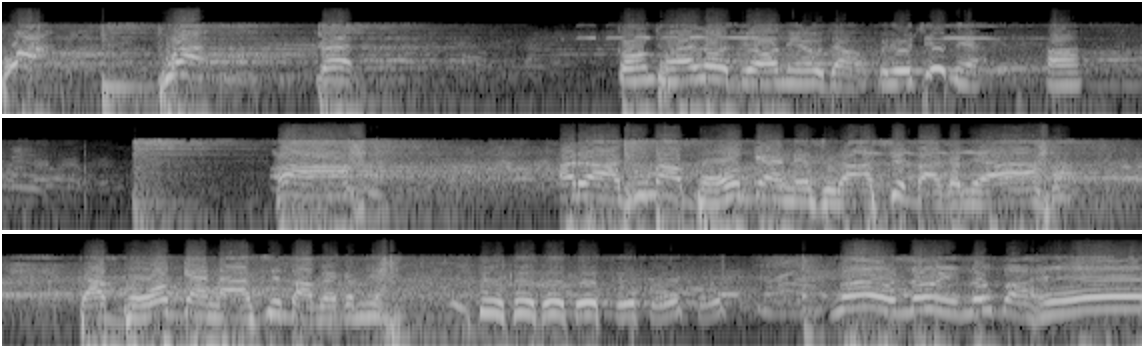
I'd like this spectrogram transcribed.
ထွက်ထွက်ကဲကောင်းထွက်လို့ပြောနေတော့ကြောက်ဘယ်လိုဖြစ်နေဟာဟာအဲ့ဒါအခုမှဘောကန်နေဆိုတာအစ်စ်ပါခင်ဗျာဒါဘောကန်တာအစ်စ်ပါပဲခင်ဗျာငါ့ကိုလုံးရင်လုံးပါဟဲ့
